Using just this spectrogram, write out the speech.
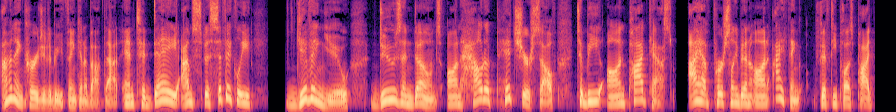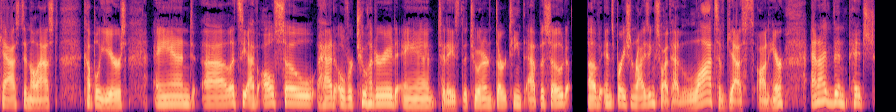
I'm going to encourage you to be thinking about that. And today, I'm specifically giving you do's and don'ts on how to pitch yourself to be on podcast. I have personally been on, I think, 50 plus podcasts in the last couple years. And uh, let's see, I've also had over 200, and today's the 213th episode of Inspiration Rising. So I've had lots of guests on here, and I've been pitched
